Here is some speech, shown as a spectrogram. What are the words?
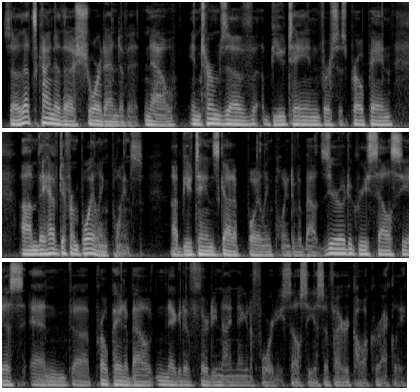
So that's kind of the short end of it. Now, in terms of butane versus propane, um, they have different boiling points. Uh, butane's got a boiling point of about zero degrees Celsius, and uh, propane about negative 39, negative 40 Celsius, if I recall correctly.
